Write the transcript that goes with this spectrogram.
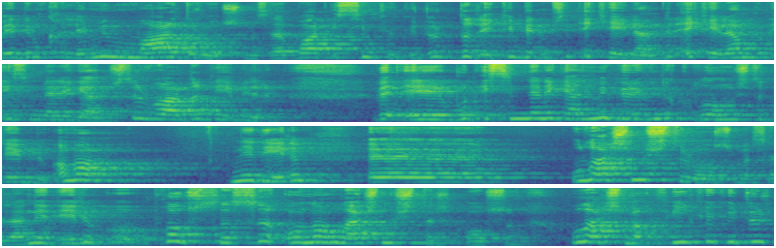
benim kalemim vardır olsun mesela. Var isim köküdür. Direki benim için ek eylemdir. Ek eylem burada isimlere gelmiştir. Vardır diyebilirim. Ve e, burada isimlere gelme görevinde kullanılmıştır diyebilirim. Ama ne diyelim eee ulaşmıştır olsun mesela ne diyelim postası ona ulaşmıştır olsun. Ulaşmak fiil köküdür.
